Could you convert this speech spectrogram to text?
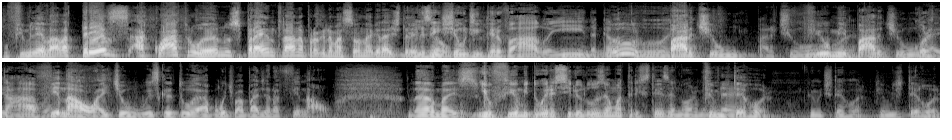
o filme levava 3 a 4 anos pra entrar na programação na grade de Eles televisão. enchiam de intervalo ainda, aquela Uh, coisa. Parte 1. Parte 1. Filme parte 1. Cortava. Aí, final. Aí tinha o, o escrito, a última parte era final. Né, mas E o filme do Ercílio Luz é uma tristeza enorme. filme né? É. de terror. Filme de terror. Filme de terror.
